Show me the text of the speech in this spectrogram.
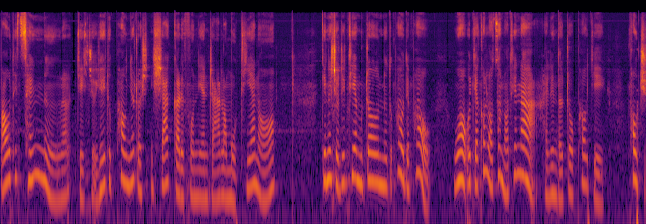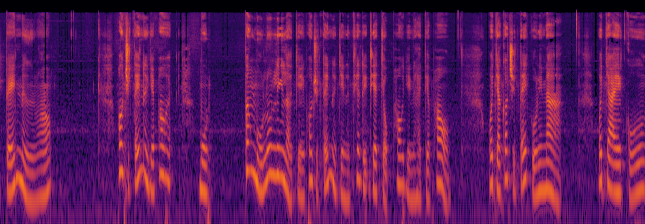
bao thích sáng nửa chỉ chữ giấy tôi bao nhất rồi sát California trả lòng một thiên nó cho nên chờ đi thiên một trâu, nửa tôi bao thì bao wow, ôi chả có lọt sao nó thế nào hay lên tới trâu bao gì bao chữ tế nửa nó bao chữ tế nửa vậy bao một, phân mù luôn ly là chị. Bao chữ tế nửa chị nửa thiên đi thiệt chụp bao gì nửa hay tiệp phao ôi chả có chỉ tế của đi nà ôi chả của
